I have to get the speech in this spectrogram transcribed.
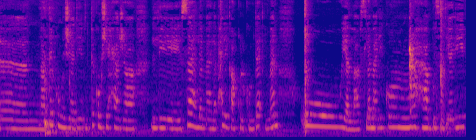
آه، نعطيكم الجديد نعطيكم شي حاجة اللي سهله مهله بحال اللي كنقول لكم دائما. ويلا بسلام عليكم. حابوسه ديالي.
